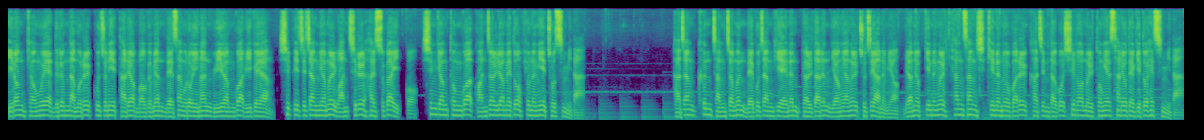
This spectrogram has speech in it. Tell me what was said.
이런 경우에 느릅나무를 꾸준히 달여 먹으면 내상으로 인한 위염과 위궤양, 식이지장염을 완치를 할 수가 있고 신경통과 관절염에도 효능이 좋습니다. 가장 큰 장점은 내부장기에는 별다른 영향을 주지 않으며 면역 기능을 향상시키는 효과를 가진다고 실험을 통해 사료되기도 했습니다.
